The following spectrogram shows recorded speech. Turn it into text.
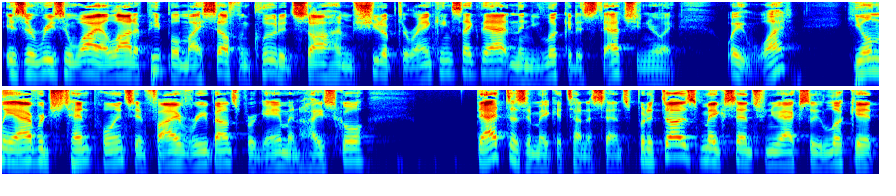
is a reason why a lot of people, myself included, saw him shoot up the rankings like that. And then you look at his stats and you're like, wait, what? He only averaged 10 points and five rebounds per game in high school. That doesn't make a ton of sense, but it does make sense when you actually look at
